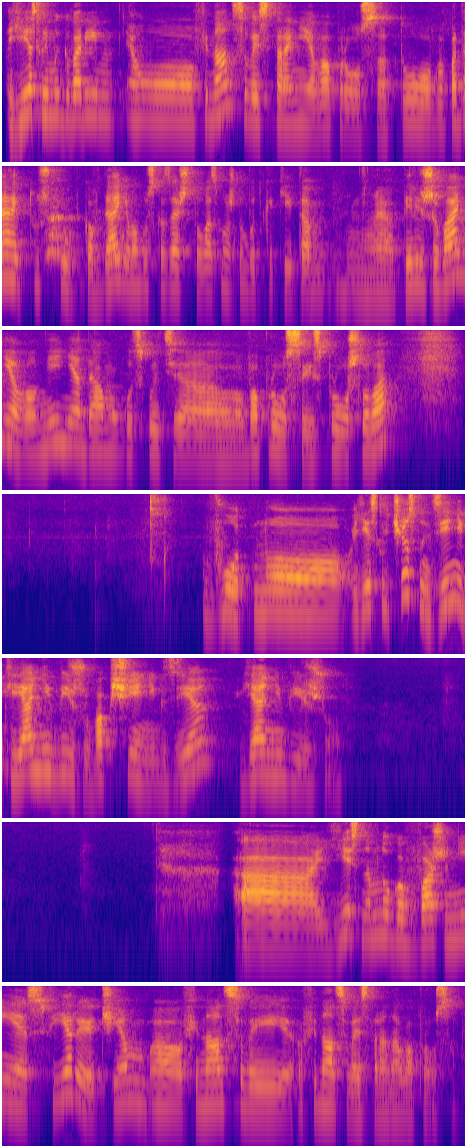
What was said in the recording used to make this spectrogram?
Если мы говорим о финансовой стороне вопроса, то выпадает туз кубков. Да? Я могу сказать, что, возможно, будут какие-то э, переживания, волнения, да, могут быть э, вопросы из прошлого. Вот, но, если честно, денег я не вижу вообще нигде, я не вижу. А, есть намного важнее сферы, чем э, финансовый, финансовая сторона вопроса.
